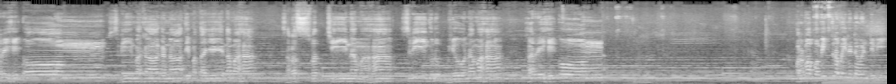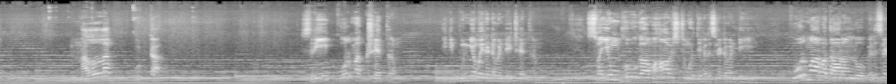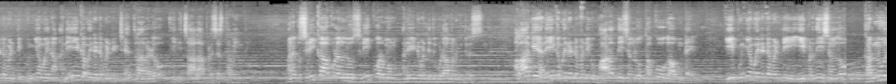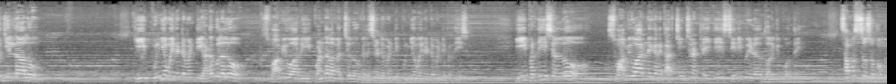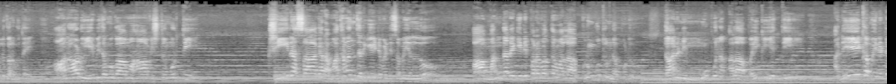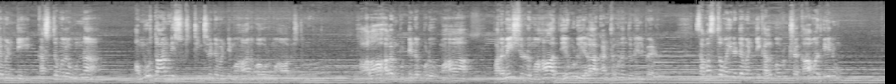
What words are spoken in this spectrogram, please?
హరి ఓం శ్రీమహాగణాధిపతయే నమ. సరస్వత్యై నమ. శ్రీ గురుభ్యో నమ. హరి ఓం పరమ పవిత్రమైనటువంటివి. నల్ల గుట్ట. శ్రీ కూర్మ క్షేత్రం ఇది పుణ్యమైనటువంటి క్షేత్రం. స్వయంభూగా మహావిష్ణుమూర్తి వెలిసినటువంటి కూర్మావతారంలో వెలిసినటువంటి పుణ్యమైన అనేకమైనటువంటి క్షేత్రాలలో ఇది చాలా ప్రశస్తమైంది. మనకు శ్రీకాకుళంలో శ్రీకూర్మం అనేటువంటిది కూడా మనకు తెలుస్తుంది. అలాగే అనేకమైనటువంటి భారతదేశంలో తక్కువగా ఉంటాయి. ఈ పుణ్యమైనటువంటి ఈ ప్రదేశంలో కర్నూలు జిల్లాలో ఈ పుణ్యమైనటువంటి అడవులలో స్వామివారు ఈ కొండల మధ్యలో వెలిసినటువంటి పుణ్యమైనటువంటి ప్రదేశం. ఈ ప్రదేశంలో స్వామివారిని గనక అర్చించినట్లయితే శనిపీడలు తొలగిపోతాయి. సమస్త శుభములు కలుగుతాయి. ఆనాడు ఏ విధముగా మహావిష్ణుమూర్తి క్షీరసాగర మథనం జరిగేటువంటి సమయంలో ఆ మందరగిరి పర్వతం అలా కృంగుతున్నప్పుడు దానిని మూపున అలా పైకి ఎత్తి అనేకమైనటువంటి కష్టములు ఉన్న అమృతాన్ని సృష్టించినటువంటి మహానుభావుడు మహావిష్ణుమూర్తి. హాలాహలం పుట్టినప్పుడు మహా పరమేశ్వరుడు మహాదేవుడు ఎలా కంఠమునందు నిలిపాడు? సమస్తమైనటువంటి కల్పవృక్ష కామధేను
